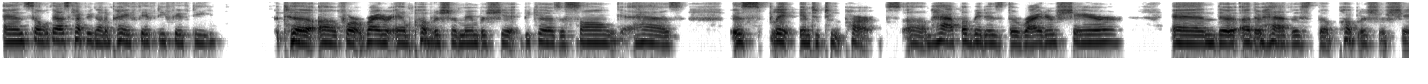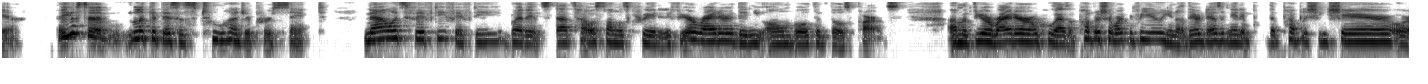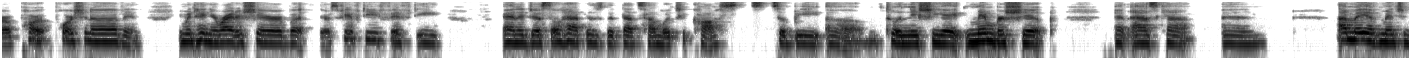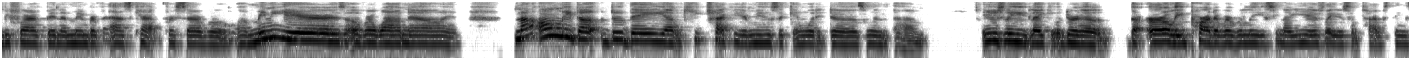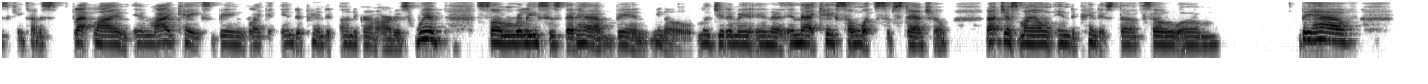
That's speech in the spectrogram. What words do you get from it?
And so with ASCAP, you're going to pay 50 50 to uh, for writer and publisher membership because a song has is split into two parts. Um, half of it is the writer share, and the other half is the publisher share. They used to look at this as 200%. Now it's 50 50, but it's that's how a song is created. If you're a writer, then you own both of those parts. Um, if you're a writer who has a publisher working for you, you know, they're designated the publishing share or a part, portion of, and you maintain your writer share, but there's 50 50. And it just so happens that that's how much it costs to be, um, to initiate membership at ASCAP. And I may have mentioned before I've been a member of ASCAP for several, uh, many years, over a while now. And not only do, do they um, keep track of your music and what it does when um, usually like during a, the early part of a release you know years later sometimes things can kind of flatline in my case being like an independent underground artist with some releases that have been you know legitimate in, a, in that case somewhat substantial not just my own independent stuff. So um, they have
